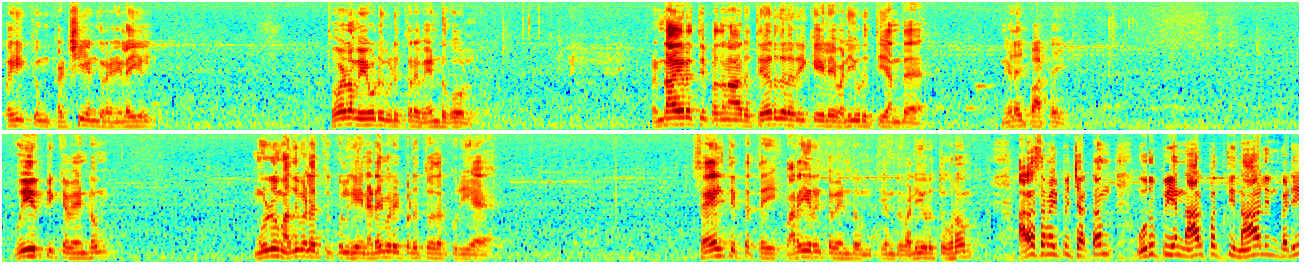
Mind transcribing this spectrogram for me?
வகிக்கும் கட்சி என்கிற நிலையில் தோழமையோடு விடுக்கிற வேண்டுகோள் ரெண்டாயிரத்தி பதினாறு தேர்தல் அறிக்கைகளை வலியுறுத்திய அந்த நிலைப்பாட்டை உயிர்ப்பிக்க வேண்டும். முழு மதுவிலக்கு கொள்கையை நடைமுறைப்படுத்துவதற்குரிய செயல் திட்டத்தை வரையறுக்க வேண்டும் என்று வலியுறுத்துகிறோம். அரசமைப்பு சட்டம் உறுப்பு எண் நாற்பத்தி நாலின்படி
